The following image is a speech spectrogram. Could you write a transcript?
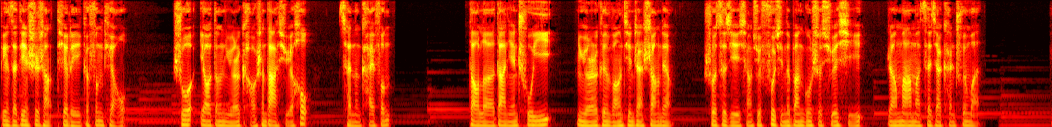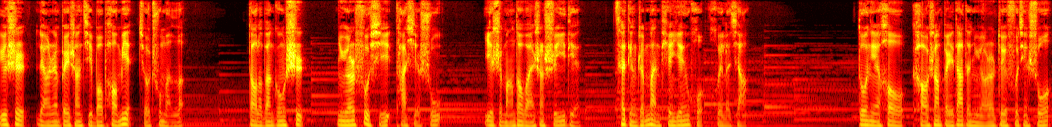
并在电视上贴了一个封条，说要等女儿考上大学后才能开封。到了大年初一，女儿跟王金战商量，说自己想去父亲的办公室学习，让妈妈在家看春晚。于是两人背上几包泡面就出门了。到了办公室，女儿复习，他写书，一直忙到晚上十一点，才顶着漫天烟火回了家。多年后考上北大的女儿对父亲说：“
